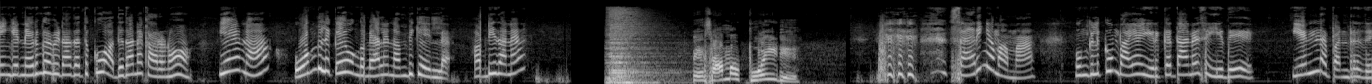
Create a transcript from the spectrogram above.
நீங்கள் நெருங்க விடாததுக்கும் அதுதானே காரணம். ஏன்னா உங்களுக்கே உங்க மேல நம்பிக்கை இல்ல. அப்படிதானே? பேசாம போயிடு. சரிங்க மாமா. உங்களுக்கும் பயம் இருக்கத்தானே செய்யுது? என்ன பண்றது?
